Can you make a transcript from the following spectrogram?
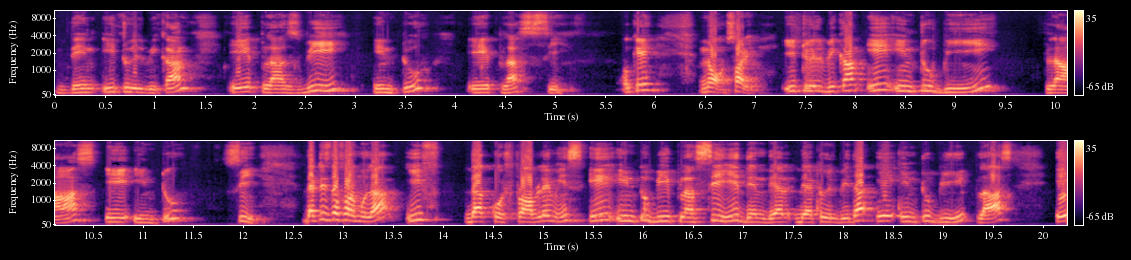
then it will become a plus b into a plus c okay? No sorry it will become a into b plus a into c. That is the formula. If the course problem is a into b plus c then there that will be the a into b plus a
